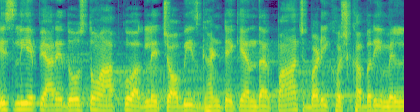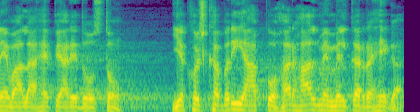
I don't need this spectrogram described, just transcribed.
इसलिए प्यारे दोस्तों, आपको अगले 24 घंटे के अंदर पाँच बड़ी खुशखबरी मिलने वाला है, प्यारे दोस्तों। यह खुशखबरी आपको हर हाल में मिलकर रहेगा।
